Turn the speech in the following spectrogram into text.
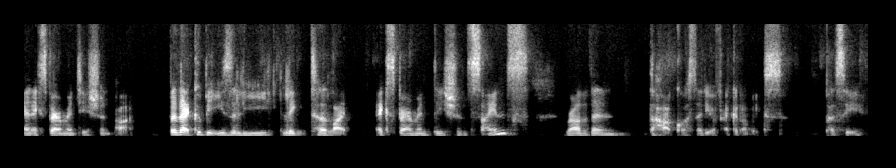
and experimentation part. But that could be easily linked to like experimentation science rather than the hardcore study of economics per se.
